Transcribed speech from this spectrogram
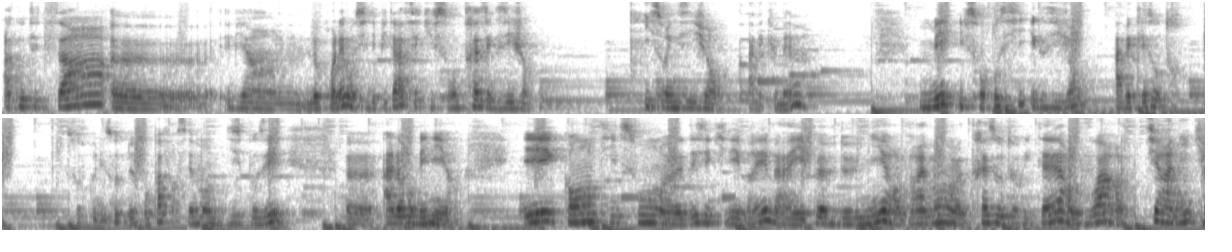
à côté de ça, euh, eh bien, le problème aussi des pitas, c'est qu'ils sont très exigeants. Ils sont exigeants avec eux-mêmes, mais ils sont aussi exigeants avec les autres. Sauf que les autres ne sont pas forcément disposés euh, à leur obéir. Et quand ils sont déséquilibrés, bah, ils peuvent devenir vraiment très autoritaires, voire tyranniques.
